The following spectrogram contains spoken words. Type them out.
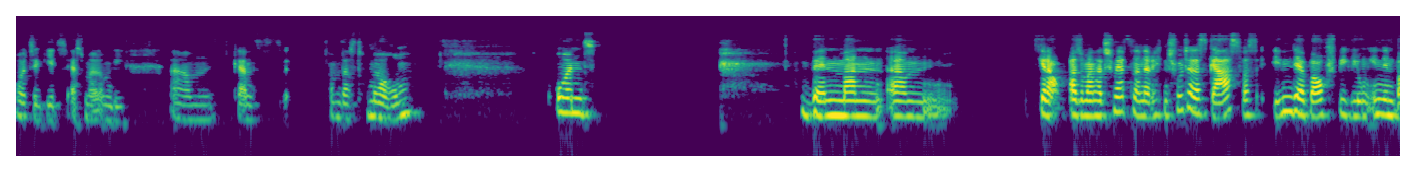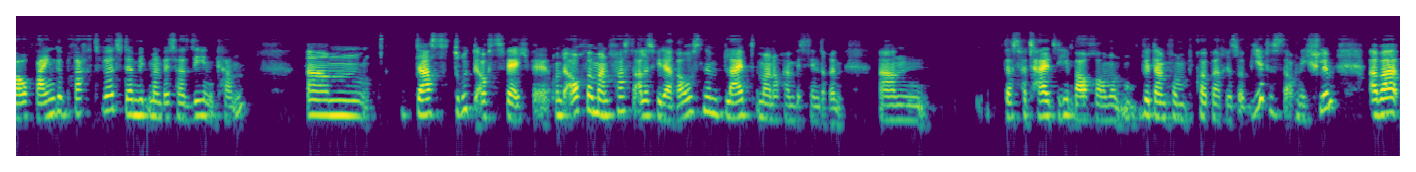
heute geht es erstmal um die ähm, ganz um das drumherum. Und wenn man ähm, genau, also man hat Schmerzen an der rechten Schulter, das Gas, was in der Bauchspiegelung in den Bauch reingebracht wird, damit man besser sehen kann. Ähm, das drückt aufs Zwerchfell. Und auch wenn man fast alles wieder rausnimmt, bleibt immer noch ein bisschen drin. Ähm, das verteilt sich im Bauchraum und wird dann vom Körper resorbiert. Das ist auch nicht schlimm. Aber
